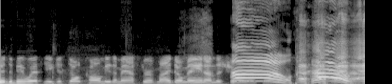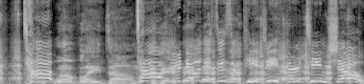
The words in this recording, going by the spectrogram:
Good to be with you. Just don't call me the master of my domain on the show. Oh, okay? oh, Tom. well played, Tom. Tom, you know this is a PG 13 show.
